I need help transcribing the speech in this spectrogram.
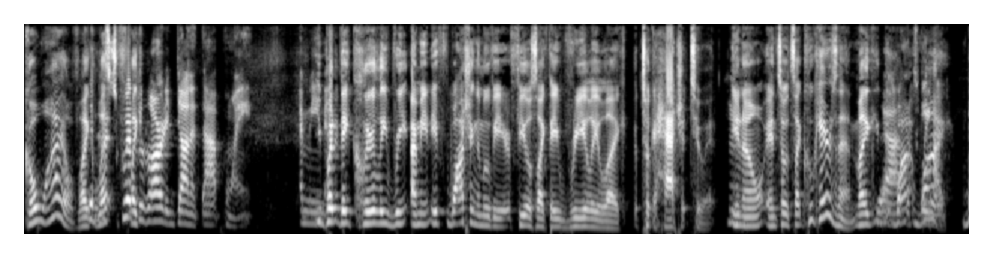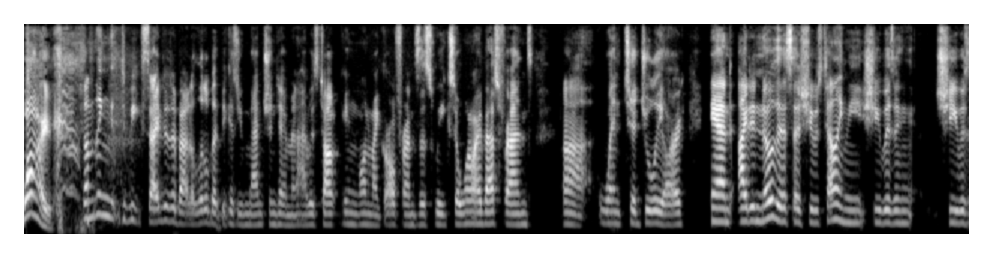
go wild. Like, yeah, let the script like, was already done at that point. I mean, but they clearly re. I mean, if watching the movie, it feels like they really like took a hatchet to it, hmm. you know. And so it's like, who cares then? Like, yeah, why? Why? Why? Something to be excited about a little bit because you mentioned him, and I was talking to one of my girlfriends this week. So one of my best friends uh, went to Juilliard, and I didn't know this as she was telling me she was in. She was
